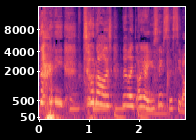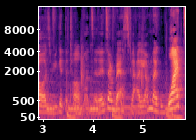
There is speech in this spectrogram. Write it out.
$32 they're like oh yeah you save $60 if you get the 12 months and it's our best value. I'm like what?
